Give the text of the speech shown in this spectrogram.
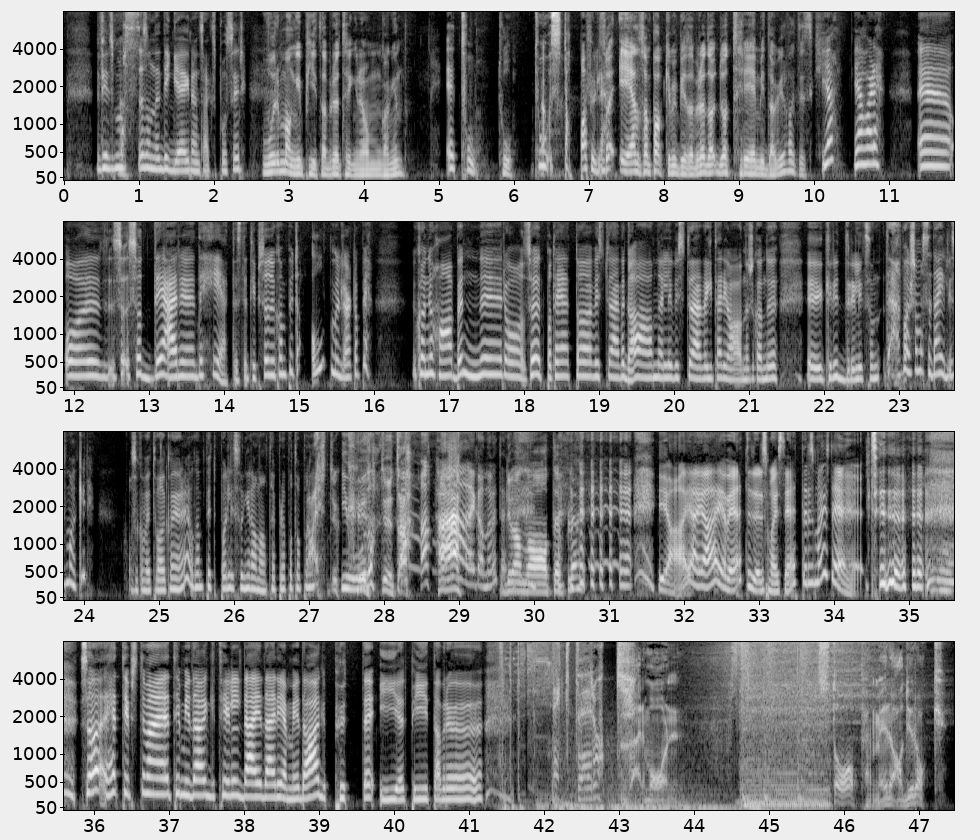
Det finnes masse sånne digge grønnsaksposer. Hvor mange pitabrød trenger du om gangen? Eh, to. To. To stappa fulle. Så én sånn pakke med pitabrød. Du har tre middager, faktisk. Ja, jeg har det. Eh, og, så, så det er det heteste tipset. Og du kan putte alt mulig rart oppi. Du kan jo ha bønner og søtpotet, og hvis du er vegan eller hvis du er vegetarianer, så kan du uh, krydre litt sånn Det er bare så masse deilige smaker. Og så kan vet du hva du kan gjøre? Du kan putte på litt sånn granateple på toppen. Nei, du Jo kutt ut, da! Hæ? det kan du, vet du. Granateple. Ja, ja, ja, jeg vet. Deres Majestet, Deres Majestet. så hett tips til meg til middag til deg der hjemme i dag. Putt det i et pitabrød. Ekte rock. hver morgen. Stå opp med Radio Rock.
